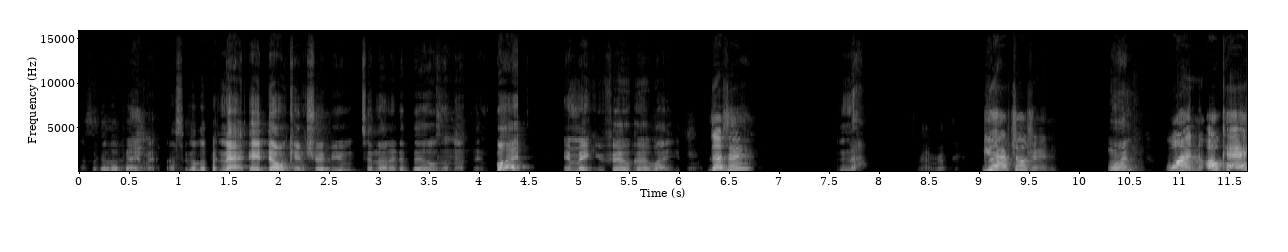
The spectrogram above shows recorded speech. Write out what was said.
That's a good little payment. That's a good little. Pay- now it don't contribute to none of the bills or nothing, but it make you feel good while you doing Does it? No, not really. You have children? One. One. Okay.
